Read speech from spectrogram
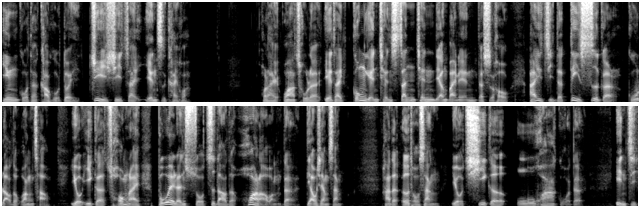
英国的考古队继续在岩石开发。后来挖出了约在公元前三千两百年的时候，埃及的第四个古老的王朝。有一个从来不为人所知道的法老王的雕像上，他的额头上有七个无花果的印记，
